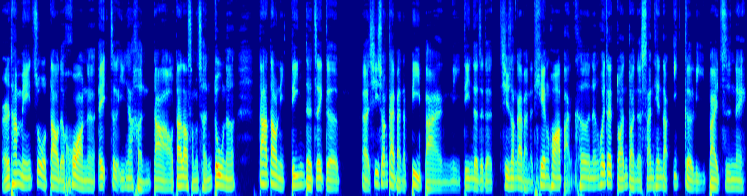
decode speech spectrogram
而他没做到的话呢，诶，这个影响很大哦，大到什么程度呢？大到你钉的这个呃矽酸钙板的壁板，你钉的这个矽酸钙板的天花板，可能会在短短的三天到一个礼拜之内，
